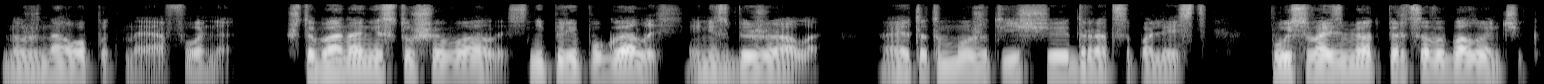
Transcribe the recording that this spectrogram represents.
Нужна опытная Афоня, чтобы она не стушевалась, не перепугалась и не сбежала. А этот может еще и драться полезть. Пусть возьмет перцовый баллончик.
